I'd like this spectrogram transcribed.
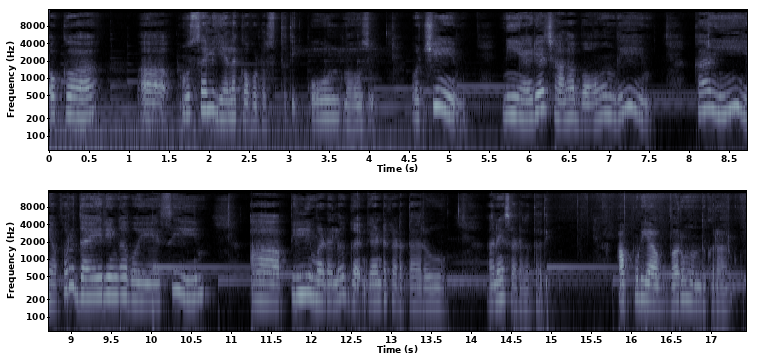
ఒక ముసలి ఎలక ఒకటి వస్తుంది. Old mouse. వచ్చి నీ ఐడియా చాలా బాగుంది. కానీ ఎవరు ధైర్యంగా పోయేసి ఆ పిల్లి మెడలో గంట కడతారు? అనేసి అడుగుతుంది. అప్పుడు ఎవ్వరు ముందుకు రారు.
